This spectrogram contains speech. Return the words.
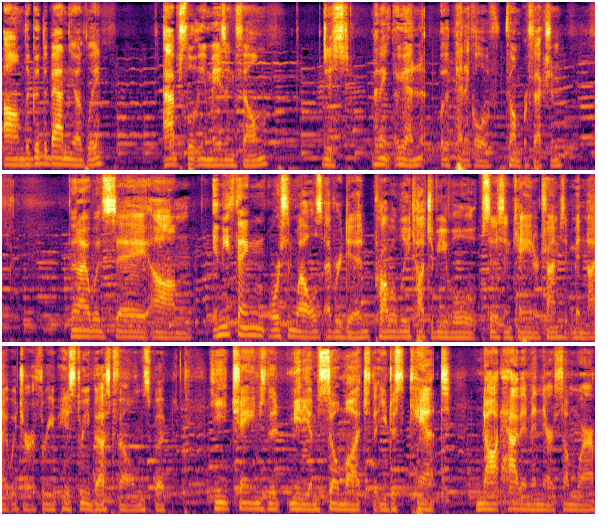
Um, the Good, the Bad, and the Ugly. Absolutely amazing film. Just, I think, again, the pinnacle of film perfection. Then I would say um, anything Orson Welles ever did, probably Touch of Evil, Citizen Kane, or Chimes at Midnight, which are three his three best films. But he changed the medium so much that you just can't not have him in there somewhere.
